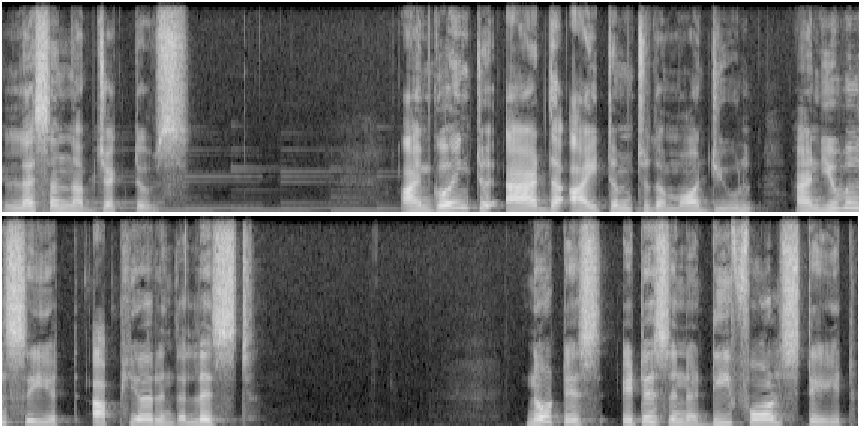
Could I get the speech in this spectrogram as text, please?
lesson objectives. I am going to add the item to the module and you will see it appear in the list. Notice it is in a default state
